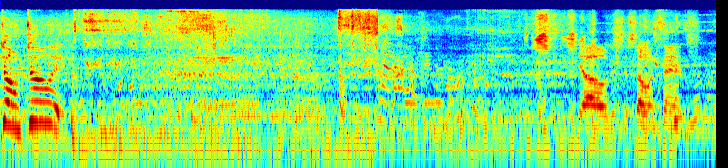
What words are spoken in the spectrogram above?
Don't do it! Yo, this is so intense.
